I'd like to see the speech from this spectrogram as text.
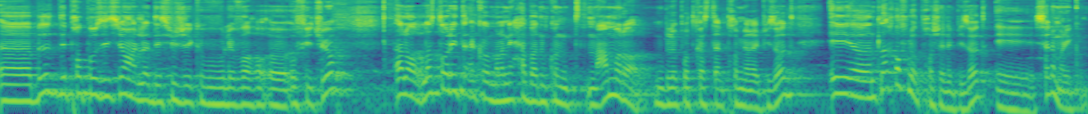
euh, peut-être des propositions, hein, là, des sujets que vous voulez voir au futur. Alors, la story تاعكم راني حابه نكون معمره بالبودكاست تاع البروميير ايبيزود اي نتلاقاو في لو بروشين ايبيزود اي السلام عليكم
